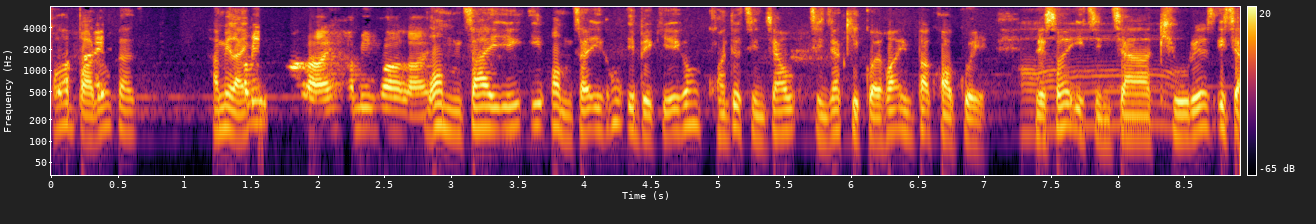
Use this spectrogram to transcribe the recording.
八八六个， 系咪嚟？来，后面过来。我唔知，伊伊我唔知，伊讲伊别记，伊讲看到真正真正奇怪花，伊捌看过，你所以伊真正 curious，伊只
